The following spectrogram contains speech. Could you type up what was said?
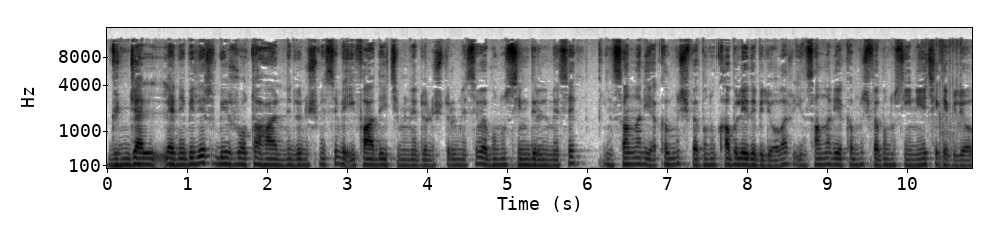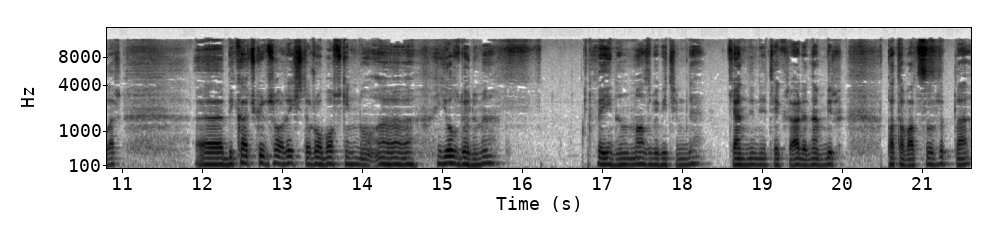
güncellenebilir bir rota haline dönüşmesi ve ifade içimine dönüştürülmesi ve bunun sindirilmesi. İnsanlar yakılmış ve bunu kabul edebiliyorlar. İnsanlar yakılmış ve bunu sineye çekebiliyorlar. Ee, birkaç gün sonra işte Roboskin'in e, yıl dönümü ve inanılmaz bir biçimde kendini tekrar eden bir patavatsızlıkla,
